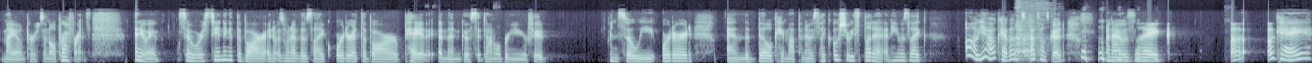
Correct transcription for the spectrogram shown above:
my own personal preference. Anyway, so we're standing at the bar and it was one of those like order at the bar, pay it, and then go sit down. We'll bring you your food. And so we ordered and the bill came up and I was like, oh, should we split it? And he was like, oh, yeah, okay, that's, that sounds good. And I was like, uh, okay.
